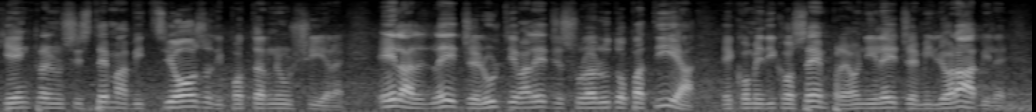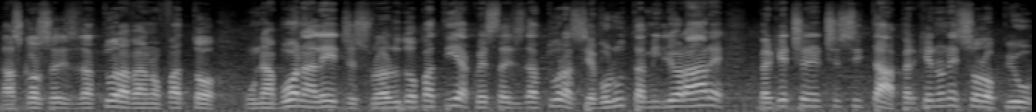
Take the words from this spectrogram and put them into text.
chi entra in un sistema vizioso di poterne uscire. E la legge, l'ultima legge sulla ludopatia e come dico sempre ogni legge è migliorabile. La scorsa legislatura avevano fatto una buona legge sulla ludopatia questa legislatura si è voluta migliorare perché c'è necessità perché non è solo più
